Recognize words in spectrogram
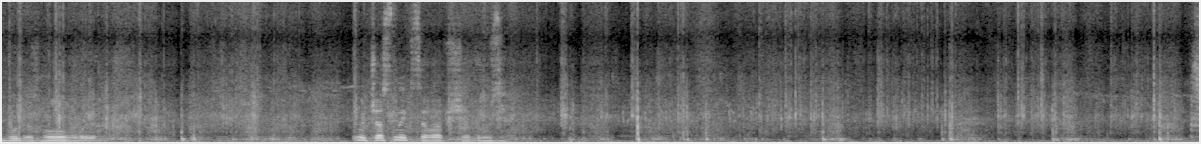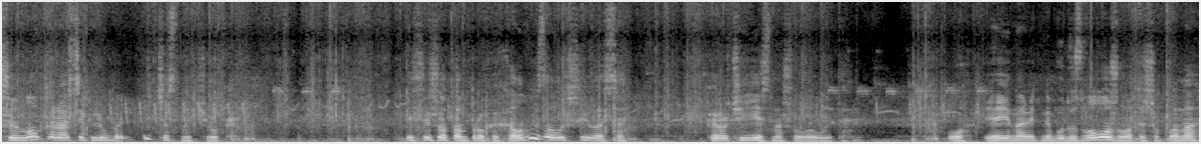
буде з головою. Ну, часник це взагалі, друзі. Пшено карасик любить і часничок. Якщо що, там трохи халви залишилося. Коротше, є на що ловити. О, я її навіть не буду зволожувати, щоб вона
